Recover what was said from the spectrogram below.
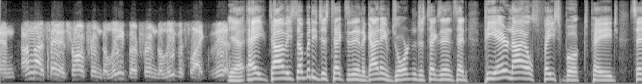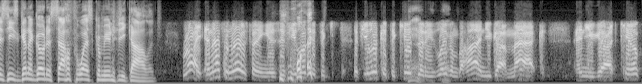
and I'm not saying it's wrong for him to leave, but for him to leave us like this. Yeah. Hey, Tommy, somebody just texted in. A guy named Jordan just texted in and said, Pierre Niles' Facebook page says he's going to go to Southwest Community College. Right, and that's another thing is if you look at the if you look at the kids that he's leaving behind, you got Mack, and you got Kemp,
